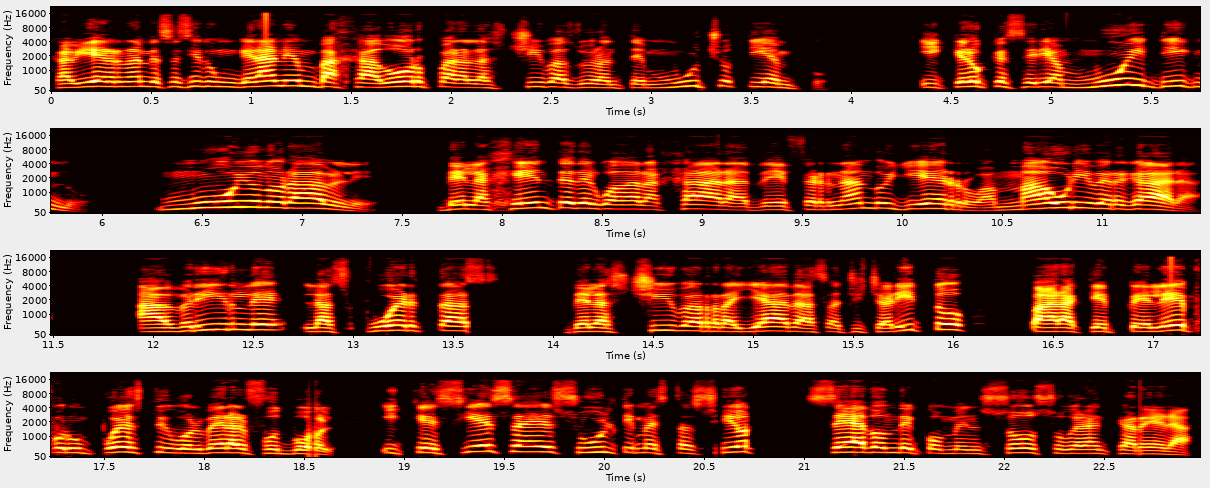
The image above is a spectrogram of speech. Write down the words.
Javier Hernández ha sido un gran embajador para las Chivas durante mucho tiempo y creo que sería muy digno, muy honorable de la gente del Guadalajara, de Fernando Hierro, a Mauri Vergara, abrirle las puertas de las Chivas Rayadas a Chicharito para que pelee por un puesto y volver al fútbol. Y que si esa es su última estación, sea donde comenzó su gran carrera.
